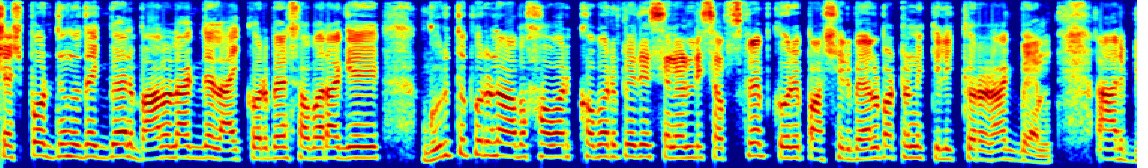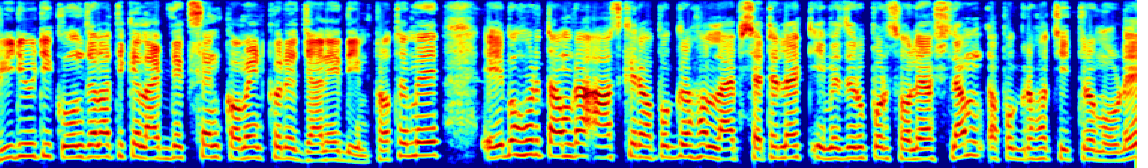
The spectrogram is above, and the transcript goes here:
শেষ পর্যন্ত দেখবেন। ভালো লাগলে লাইক করবেন। সবার আগে গুরুত্বপূর্ণ আবহাওয়ার খবর পেতে চ্যানেলটি সাবস্ক্রাইব করে পাশের বেল বাটনে ক্লিক করে রাখবেন। আর ভিডিওটি কোন জেলা থেকে লাইভ দেখছেন কমেন্ট করে জানিয়ে দিন। প্রথমে এই মুহূর্তে আমরা আজকের অপগ্রহ লাইভ স্যাটেলাইট ইমেজের উপর চলে আসলাম, অপগ্রহ চিত্র মোড়ে।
